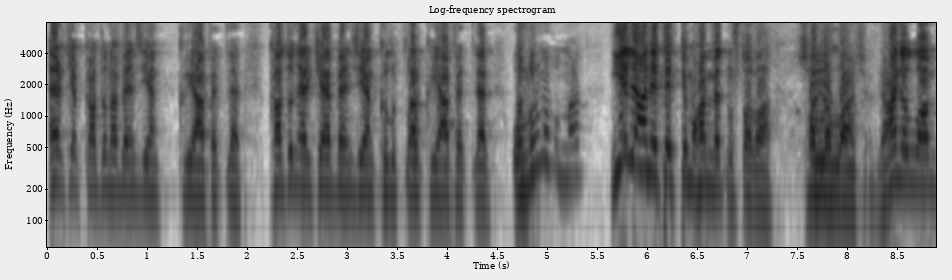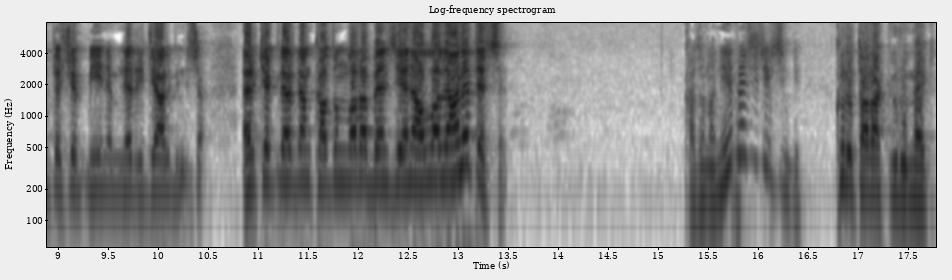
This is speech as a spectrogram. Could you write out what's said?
Erkek kadına benzeyen kıyafetler, kadın erkeğe benzeyen kılıklar, kıyafetler. Olur mu bunlar? Niye lanet etti Muhammed Mustafa sallallahu aleyhi ve sellem? Lanallahu müteşebbihine mine rical bin nisa. Erkeklerden kadınlara benzeyene Allah lanet etsin. Kadına niye benzeyeceksin ki? Kırıtarak yürümek,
